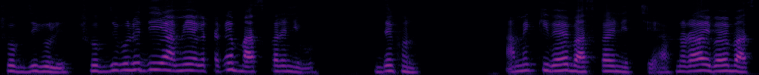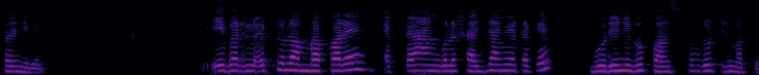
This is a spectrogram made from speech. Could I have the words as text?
সবজিগুলি। সবজিগুলি দিয়ে আমি এটাকে বাস করে নিব। দেখুন, আমি কীভাবে বাস করে নিচ্ছি। আপনারাও এভাবে বাস করে নিবেন। এবার একটু লম্বা করে একটা আঙ্গুলের সাহায্যে আমি এটাকে গড়িয়ে নিব পঞ্চ রুটির মতো।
